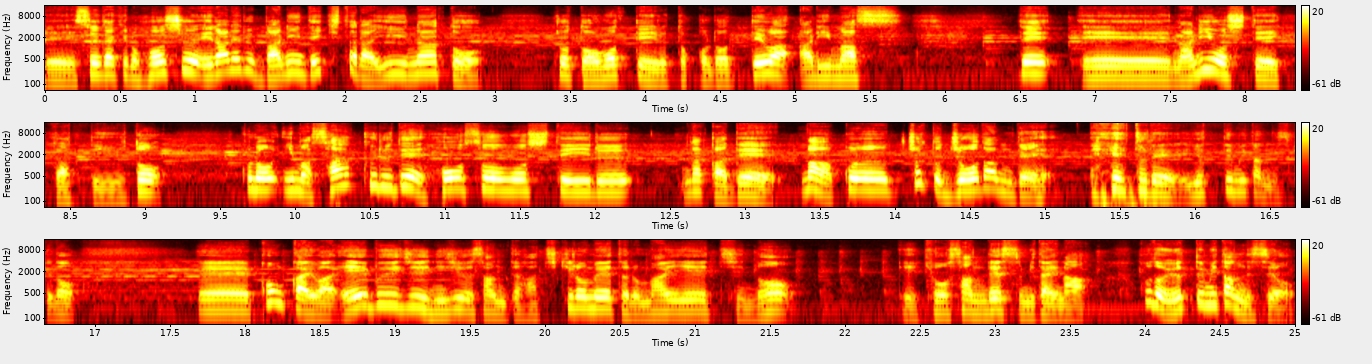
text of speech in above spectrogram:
えー、それだけの報酬を得られる場にできたらいいなとちょっと思っているところではあります。で、えー、何をしていくかっていうとこの今サークルで放送をしている中でまあこれちょっと冗談で えっとね言ってみたんですけど、えー、今回は AVG23.8km 毎 H の、え、協賛ですみたいなことを言ってみたんですよ。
